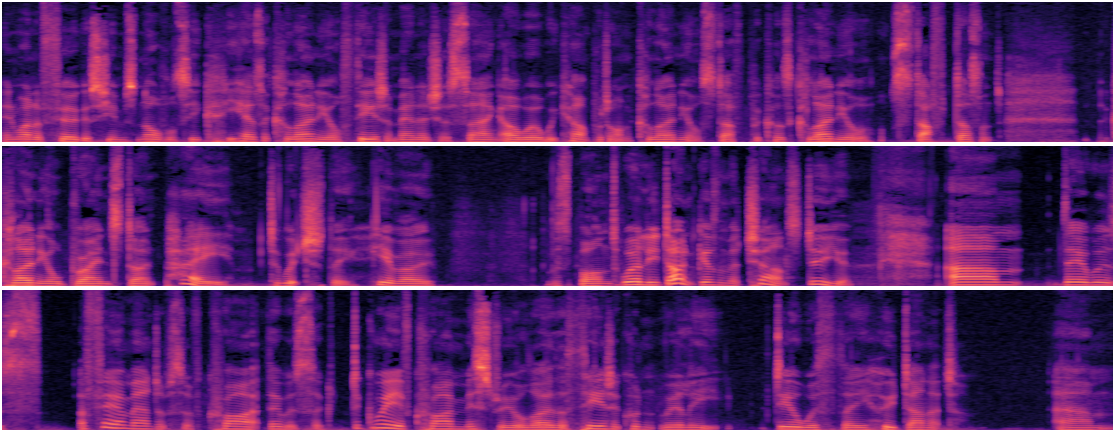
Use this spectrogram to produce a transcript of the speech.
in one of Fergus Hume's novels, he, he has a colonial theatre manager saying, "Oh well, we can't put on colonial stuff because colonial stuff doesn't, colonial brains don't pay." To which the hero responds, "Well, you don't give them a chance, do you?" Um, there was a fair amount of sort of crime. There was a degree of crime mystery, although the theatre couldn't really deal with the whodunit um,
